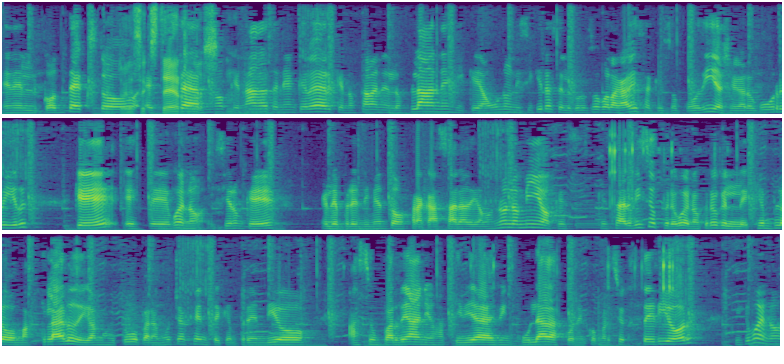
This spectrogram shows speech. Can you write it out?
en el contexto externo que nada tenían que ver, que no estaban en los planes y que a uno ni siquiera se le cruzó por la cabeza que eso podía llegar a ocurrir, que este, bueno, hicieron que el emprendimiento fracasara, digamos, no lo mío que es, que servicios, pero bueno, creo que el ejemplo más claro, digamos, estuvo para mucha gente que emprendió hace un par de años actividades vinculadas con el comercio exterior y que bueno,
